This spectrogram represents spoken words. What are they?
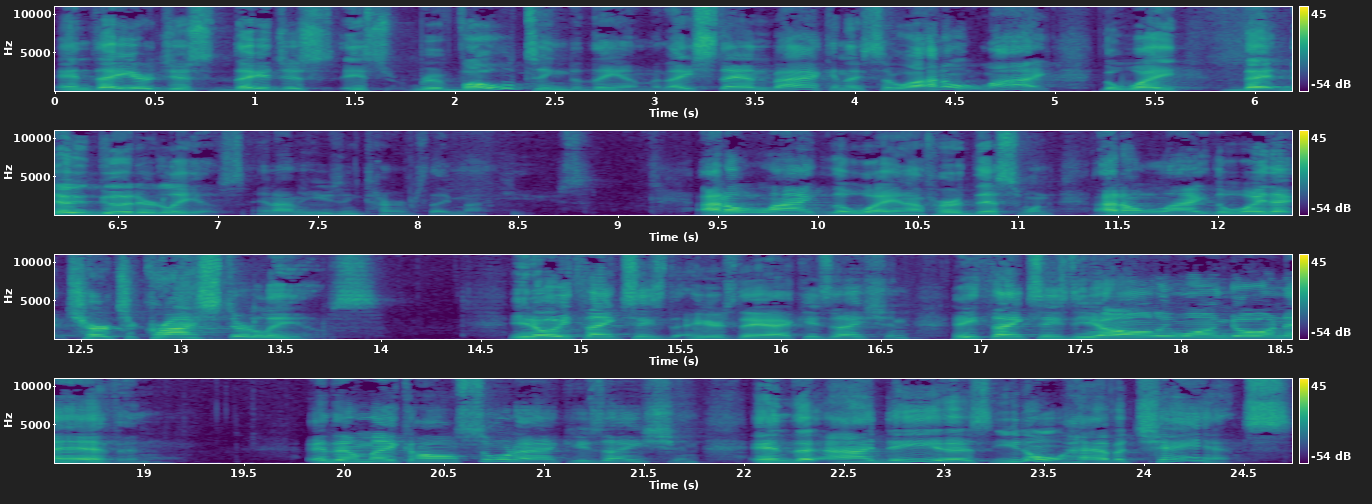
and they are just, they just, it's revolting to them. And they stand back and they say, Well, I don't like the way that do gooder lives. And I'm using terms they might use. I don't like the way, and I've heard this one, I don't like the way that Church of Christer lives. You know, he thinks he's, here's the accusation, he thinks he's the only one going to heaven. And they'll make all sort of accusation. And the idea is you don't have a chance.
